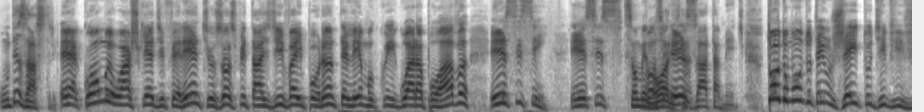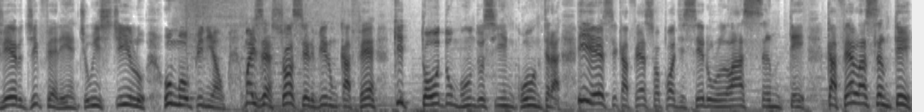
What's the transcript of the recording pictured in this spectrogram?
um desastre. É, como eu acho que é diferente, os hospitais de Ivaiporã, Telêmaco e Guarapuava, esses sim. Esses São ser- menores, né? Exatamente. Todo mundo tem um jeito de viver diferente, um estilo, uma opinião. Mas é só servir um café que todo mundo se encontra. E esse café só pode ser o La Santé. Café La Santé,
